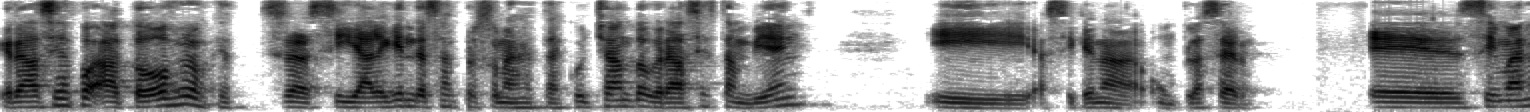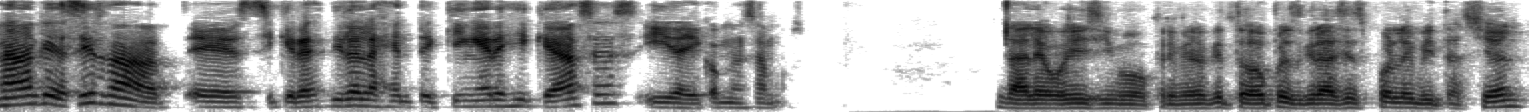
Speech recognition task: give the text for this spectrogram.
Gracias a todos los que, o sea, si alguien de esas personas está escuchando, gracias también. Y así que nada, un placer. Eh, sin más nada que decir, nada, eh, si quieres dile a la gente quién eres y qué haces y de ahí comenzamos. Dale, buenísimo. Primero que todo, pues gracias por la invitación.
